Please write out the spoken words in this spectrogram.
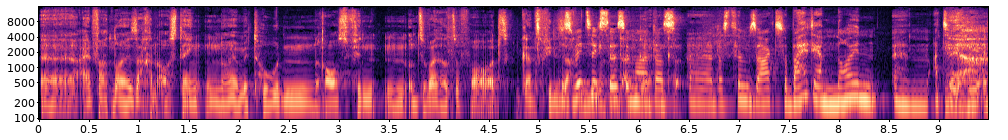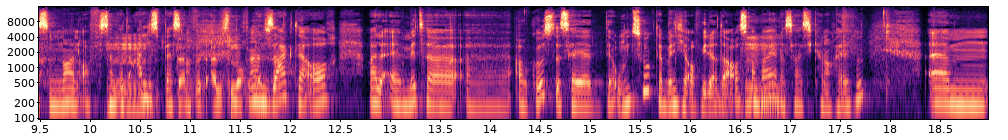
äh, einfach neue Sachen ausdenken, neue Methoden rausfinden und so weiter und so fort. Es gibt ganz viele Das Sachen, Witzigste die ist immer, halt dass, äh, dass Tim sagt, sobald er im neuen ähm, Atelier Ja. ist, im neuen Office, dann wird alles besser. dann wird alles noch dann besser. sagt er auch, weil äh, Mitte äh, August ist ja der Umzug, da bin ich ja auch wieder da aus Mhm. Hawaii, das heißt, ich kann auch helfen. Ähm,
